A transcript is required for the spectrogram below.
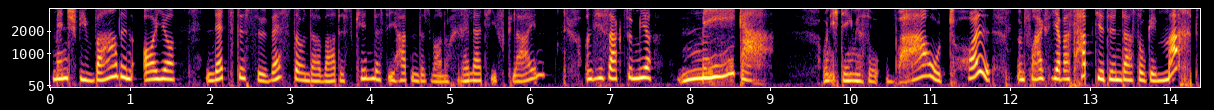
Mensch, wie war denn euer letztes Silvester? Und da war das Kind, das sie hatten, das war noch relativ klein. Und sie sagt zu mir, mega. Und ich denke mir so, wow, toll. Und frage sie, ja, was habt ihr denn da so gemacht?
